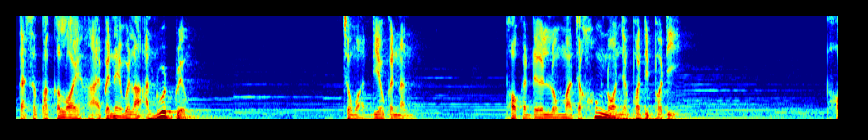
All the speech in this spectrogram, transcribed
แต่สักพักก็ลอยหายไปในเวลาอันรวดเร็ว จังหวะเดียวกันนั้นพ่อก็เดินลงมาจากห้องนอนอย่างพอดีพอดีพ่อ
